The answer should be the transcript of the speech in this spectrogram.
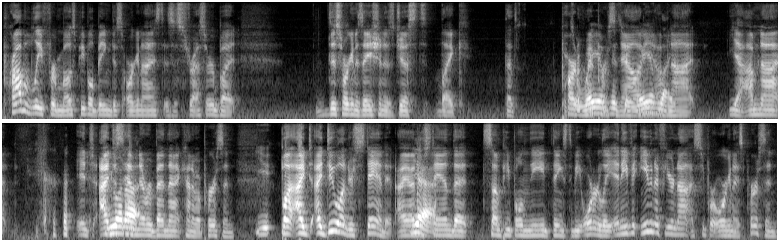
probably for most people, being disorganized is a stressor, but disorganization is just like that's part of my of- it's a way personality. of I'm not. Yeah, I'm not. It, I just wanna- have never been that kind of a person. you, But I, I do understand it. I understand that some people need things to be orderly, and even even if you're not a super organized person,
